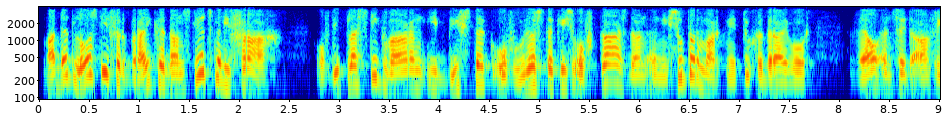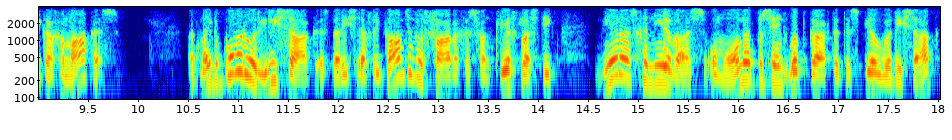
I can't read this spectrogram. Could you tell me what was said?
Maar dit los die verbruiker dan steeds met die vraag of die plastiek waarin u biefstuk of hoenderstukkies of kaas dan in die supermark mee toegedraai word, wel in Suid-Afrika gemaak is. Wat my bekommer oor hierdie saak is dat die Suid-Afrikaanse vervaardigers van kleefplastiek meer as genee was om 100% oop kaarte te speel oor die saak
